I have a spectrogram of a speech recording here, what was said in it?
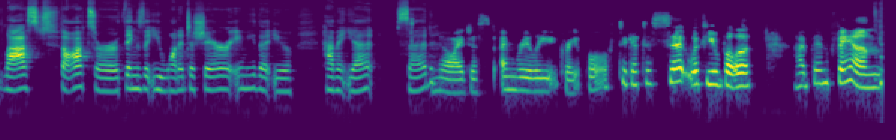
last thoughts or things that you wanted to share, Amy, that you haven't yet said? No, I just, I'm really grateful to get to sit with you both. I've been fans.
